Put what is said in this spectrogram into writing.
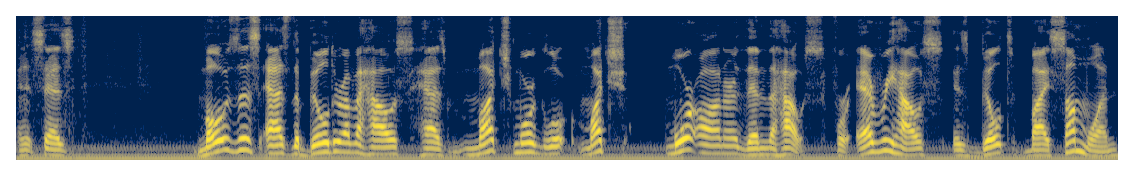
and it says Moses as the builder of a house has much more glo- much more honor than the house, for every house is built by someone,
